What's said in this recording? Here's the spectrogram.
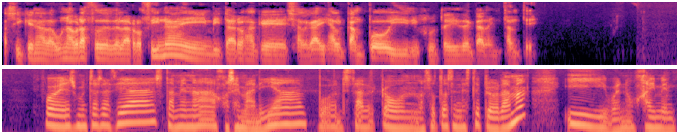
Así que nada, un abrazo desde la Rocina e invitaros a que salgáis al campo y disfrutéis de cada instante. Pues muchas gracias también a José María por estar con nosotros en este programa. Y bueno, Jaime,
